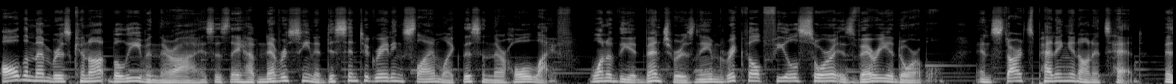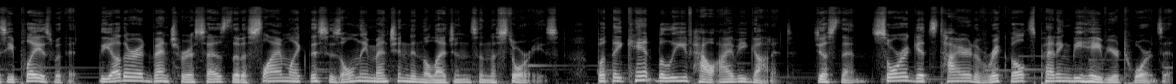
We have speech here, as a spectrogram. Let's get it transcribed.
all the members cannot believe in their eyes as they have never seen a disintegrating slime like this in their whole life. One of the adventurers named Rickvelt feels Sora is very adorable and starts petting it on its head. As he plays with it, the other adventurer says that a slime like this is only mentioned in the legends and the stories, but they can't believe how Ivy got it. Just then, Sora gets tired of Rickvelt's petting behavior towards it,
